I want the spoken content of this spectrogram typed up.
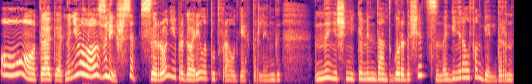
«О, ты опять на него злишься!» — с иронией проговорила тут фрау Гехтерлинг. Нынешний комендант города Щетцена, генерал фон Гельдерн,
